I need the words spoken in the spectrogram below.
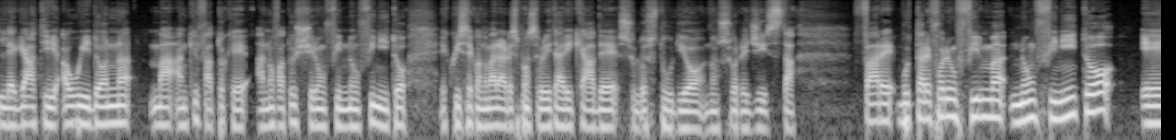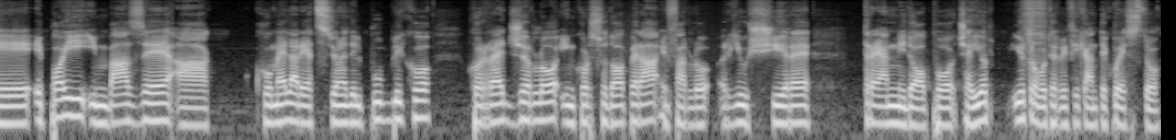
legati a Whedon, ma anche il fatto che hanno fatto uscire un film non finito e qui secondo me la responsabilità ricade sullo studio, non sul regista. Fare, buttare fuori un film non finito e, e poi in base a com'è la reazione del pubblico correggerlo in corso d'opera e farlo riuscire tre anni dopo. Cioè io, io trovo terrificante questo,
